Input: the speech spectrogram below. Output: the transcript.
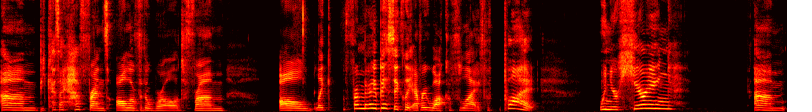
um, because I have friends all over the world from all, like, from basically every walk of life. But when you're hearing um,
